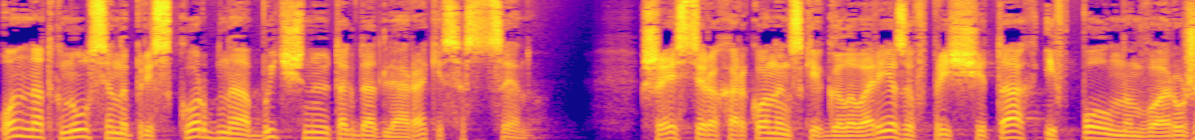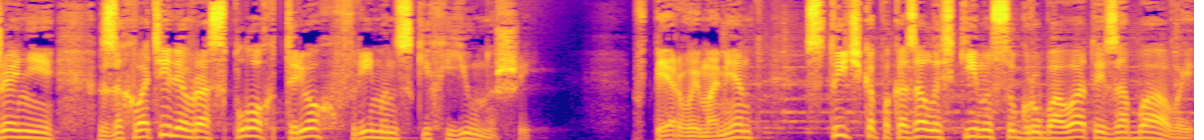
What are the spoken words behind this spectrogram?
он наткнулся на прискорбно обычную тогда для Аракиса сцену. Шестеро харконненских головорезов при щитах и в полном вооружении захватили врасплох трех фриманских юношей. В первый момент стычка показалась Кинусу грубоватой забавой,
